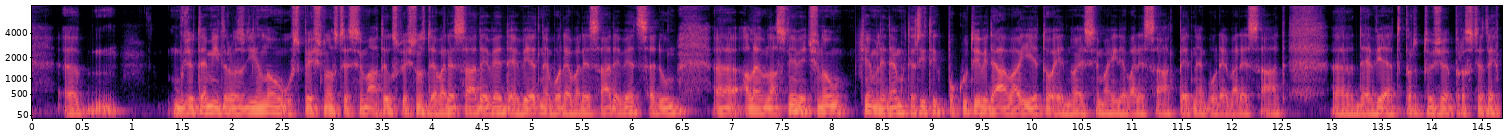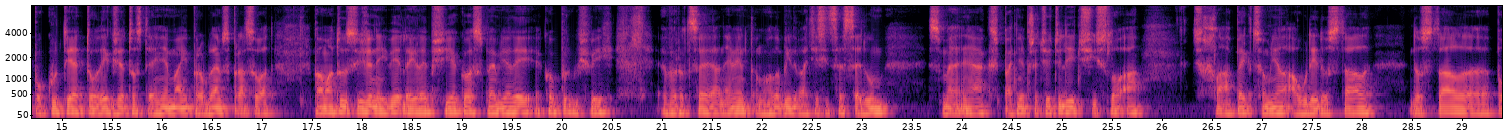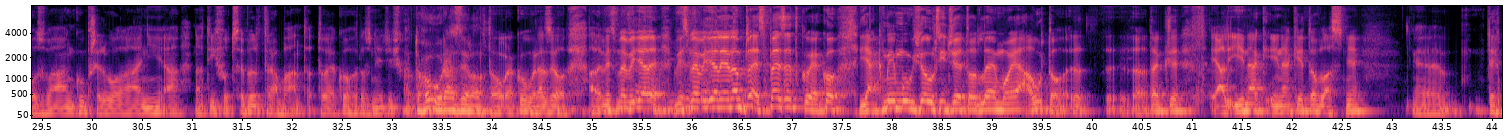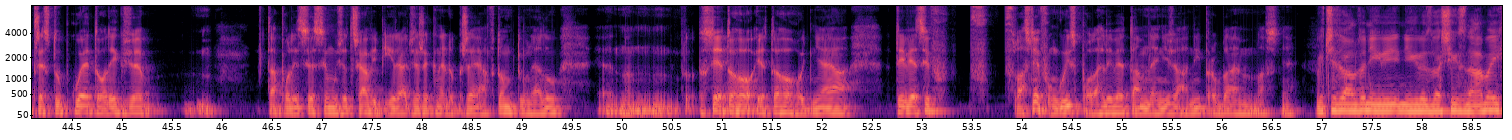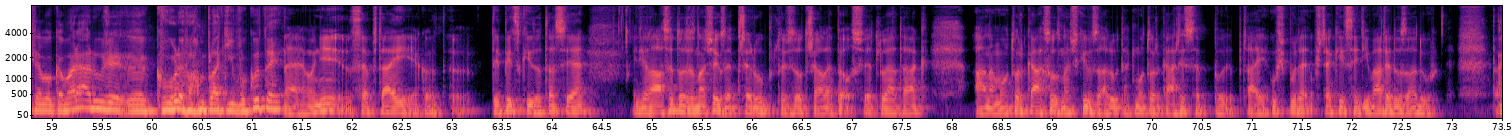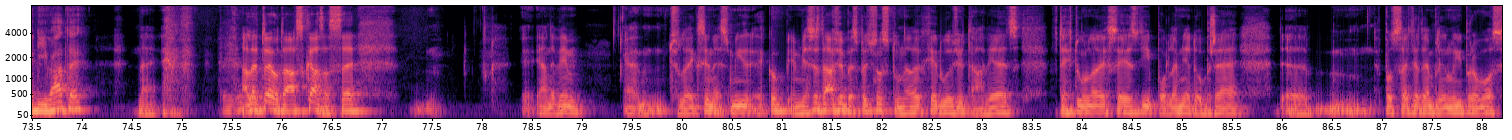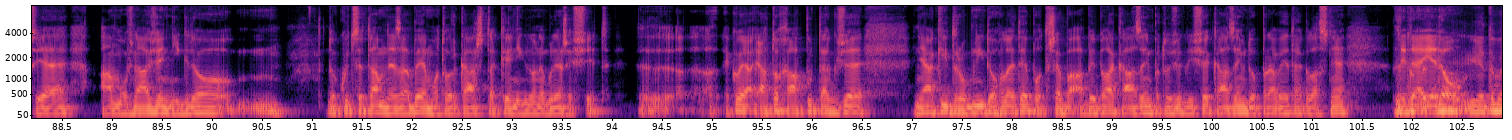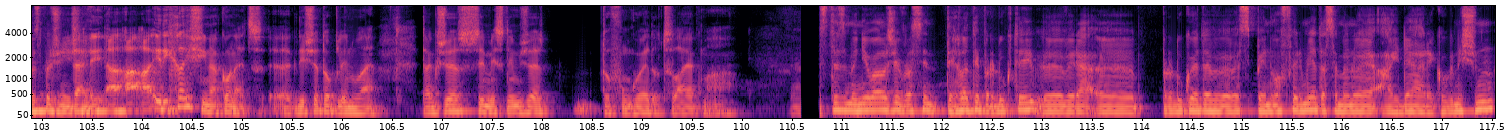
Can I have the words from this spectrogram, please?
můžete mít rozdílnou úspěšnost, jestli máte úspěšnost 99,9 nebo 99,7, eh, ale vlastně většinou těm lidem, kteří ty pokuty vydávají, je to jedno, jestli mají 95 nebo 99, protože prostě těch pokut je tolik, že to stejně mají problém zpracovat. Pamatuju si, že nejlepší jako jsme měli jako průšvih v roce, já nevím, to mohlo být 2007, jsme nějak špatně přečetli číslo a chlápek, co měl Audi, dostal dostal eh, pozvánku předvolání a na té fotce byl Trabant a to jako hrozně těžko. A toho urazilo. To jako urazilo. Ale my jsme viděli, my jsme viděli jenom to SPZ, jako jak mi můžou říct, že tohle je moje auto. Eh, eh, takže ale jinak, jinak je to vlastně, těch přestupků je tolik, že ta policie si může třeba vybírat, že řekne dobře, já v tom tunelu, no, prostě je toho, je toho hodně a ty věci vlastně fungují spolehlivě, tam není žádný problém vlastně. Vyčetl vám to někdy někdo z vašich známých nebo kamarádů, že eh, kvůli vám platí pokuty? Ne, oni se ptají, jako typický dotaz je, dělá se to ze značek zepředu, protože se to třeba lépe osvětluje a tak, a na motorkách jsou značky vzadu, tak motorkáři se ptají, už, bude, už taky se díváte dozadu. A díváte? Ne. Ale to je otázka zase, já nevím, člověk si nesmí, jako, mně se zdá, že bezpečnost v tunelech je důležitá věc. V těch tunelech se jezdí podle mě dobře. V podstatě ten plynulý provoz je a možná, že nikdo, dokud se tam nezabije motorkář, tak je nikdo nebude řešit. E, jako já, já to chápu tak, že nějaký drobný dohled je potřeba, aby byla kázeň, protože když je kázeň v dopravě, tak vlastně lidé je to, jedou. Je to bezpečnější. A, a, a i rychlejší nakonec, e, když je to plynulé. Takže si myslím, že to funguje docela jak má. Jste zmiňoval, že vlastně tyhle ty produkty eh, vyrá, eh, produkujete ve spin-off firmě, ta se jmenuje IDEA Recognition.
